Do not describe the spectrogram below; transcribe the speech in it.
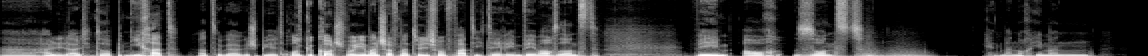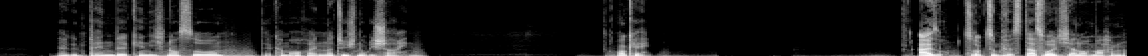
äh, Halil Altintop, Nichat hat sogar gespielt und gecoacht wurde die Mannschaft natürlich von Fatih Terim, wem auch sonst. Wem auch sonst. Kennt man noch jemanden? Ergün Penbe kenne ich noch so. Der kam auch rein. Natürlich Nuri Shahin. Okay. Also, zurück zum Quiz. Das wollte ich ja noch machen.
